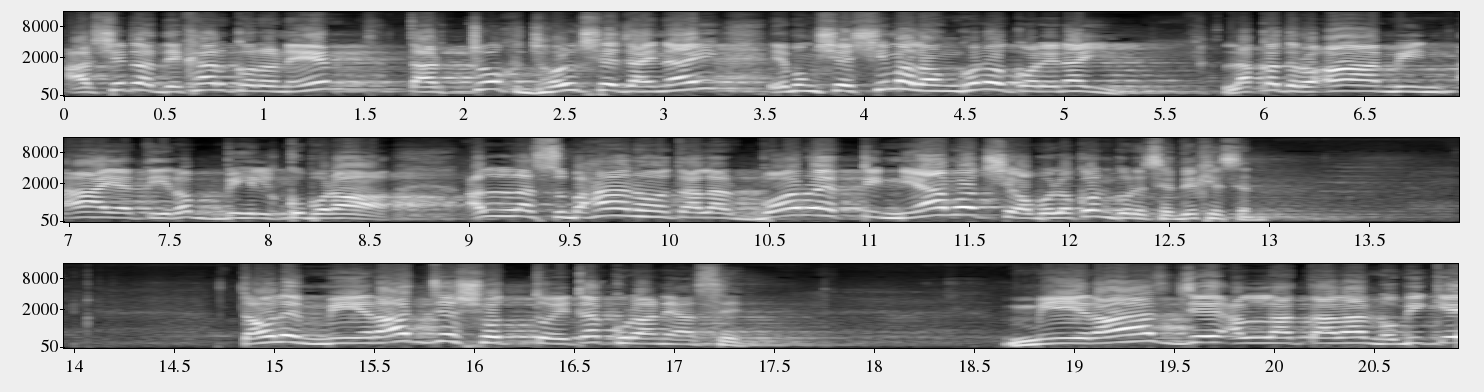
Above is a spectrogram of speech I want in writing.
আর সেটা দেখার কারণে তার চোখ ঝলসে যায় নাই এবং সে সীমা লঙ্ঘনও করে নাই। লাকাদ মিন আয়াতি রব্বিহিল কুবরা। আল্লাহ সুবহানাহু ওয়া তাআলার বড় একটি নিয়ামত সে অবলোকন করেছে, দেখেছেন। তাহলে মেরাজ যে সত্য, এটা কোরআনে আছে। মেরাজ যে আল্লাহ তালা নবীকে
